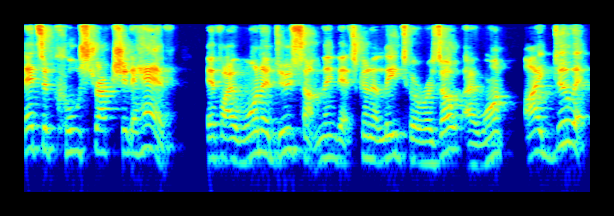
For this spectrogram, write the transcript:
That's a cool structure to have. If I want to do something that's going to lead to a result I want, I do it.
